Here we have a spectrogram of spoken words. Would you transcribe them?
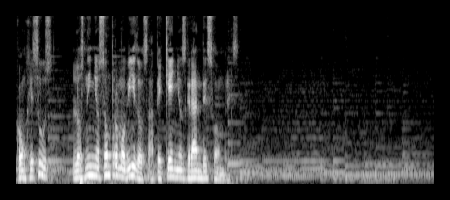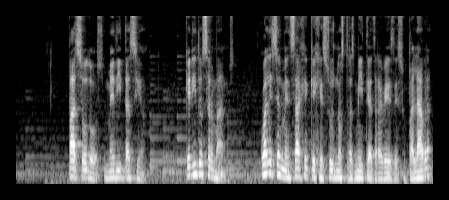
Con Jesús, los niños son promovidos a pequeños grandes hombres. Paso 2. Meditación. Queridos hermanos, ¿Cuál es el mensaje que Jesús nos transmite a través de su palabra?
